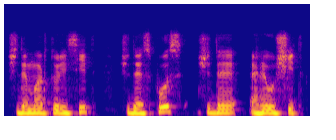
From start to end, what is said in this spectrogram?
și de mărturisit și de spus și de reușit.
